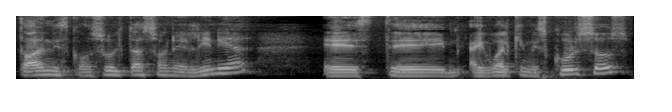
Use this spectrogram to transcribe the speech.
Todas mis consultas son en línea, este, igual que mis cursos.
